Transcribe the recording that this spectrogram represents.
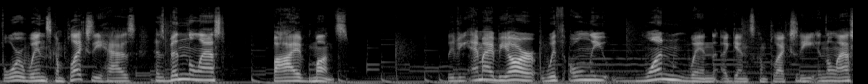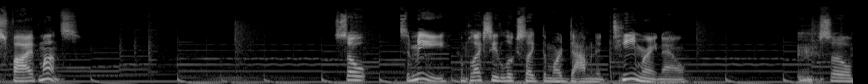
four wins Complexity has has been in the last five months, leaving MIBR with only one win against Complexity in the last five months. So, to me, Complexity looks like the more dominant team right now. so,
